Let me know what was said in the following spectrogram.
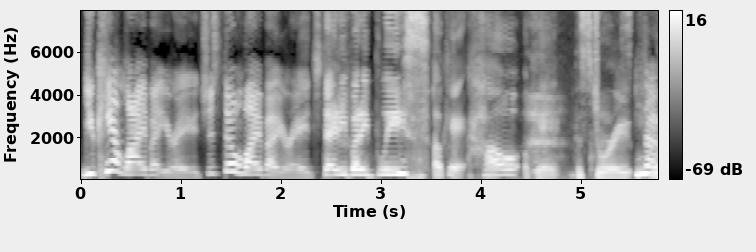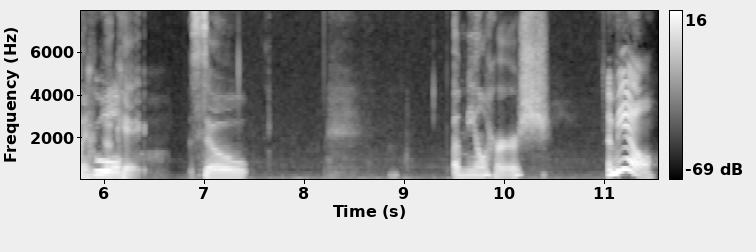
You can't lie about your age. Just don't lie about your age to anybody, please. Okay, how? Okay, the story. not cool. Okay, so Emile Hirsch. Emile.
